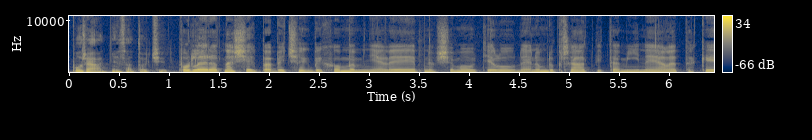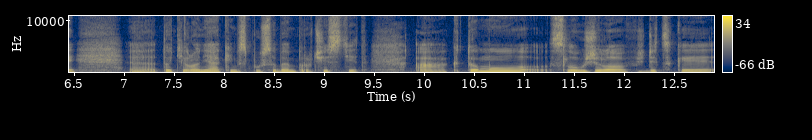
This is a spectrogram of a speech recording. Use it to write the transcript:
pořádně zatočit. Podle rad našich babiček bychom měli našemu tělu nejenom dopřát vitamíny, ale taky eh, to tělo nějakým způsobem pročistit. A k tomu sloužilo vždycky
